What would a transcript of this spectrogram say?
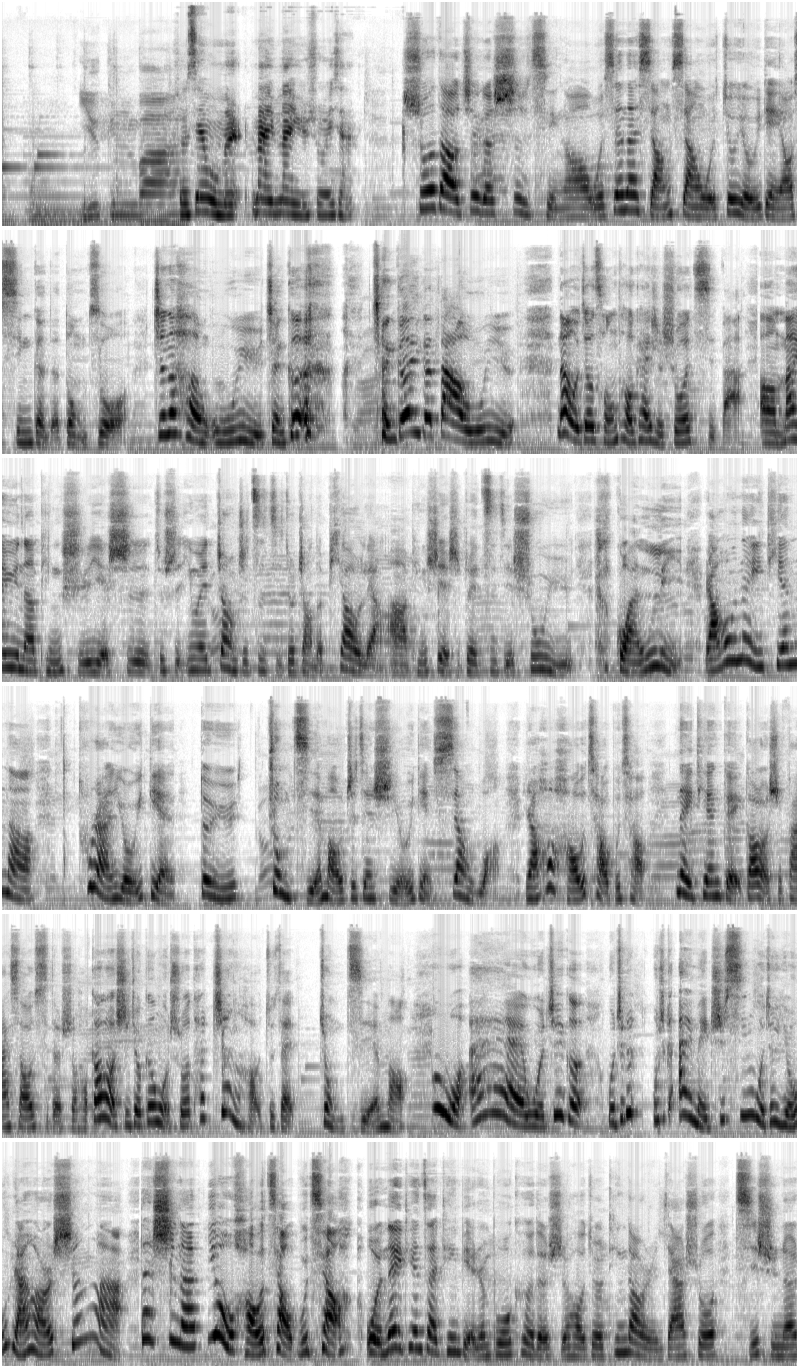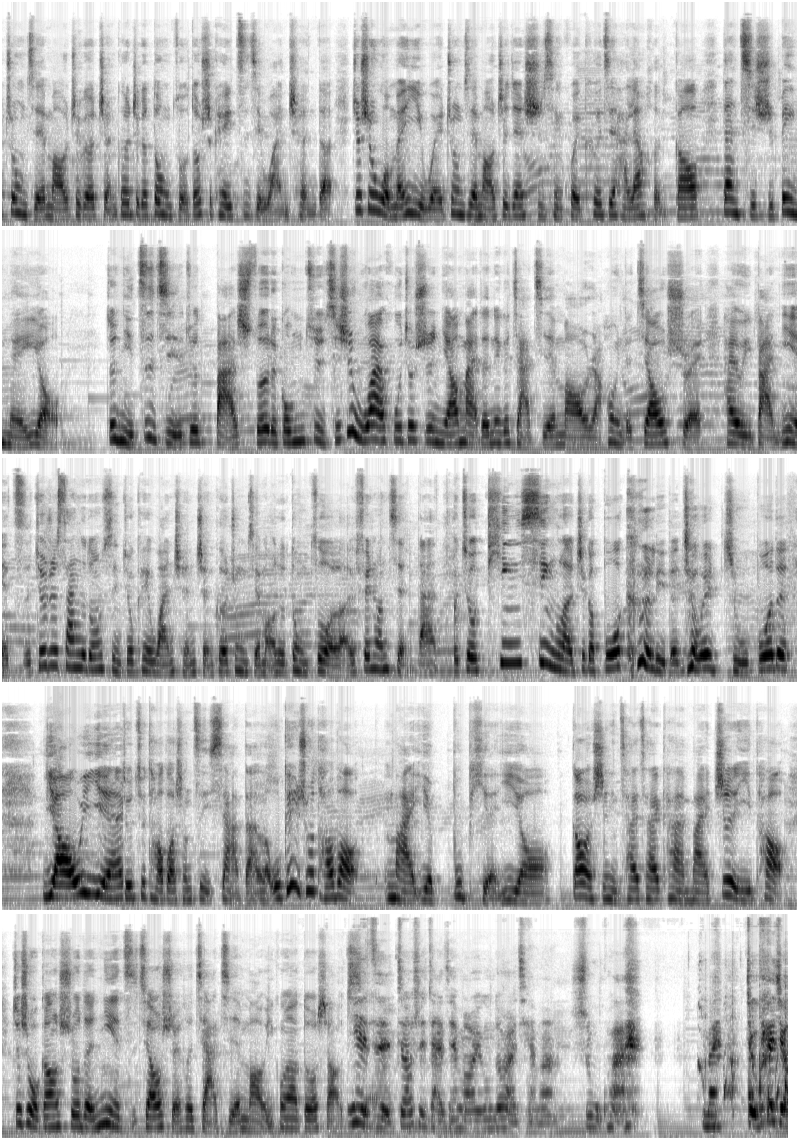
首先，我们曼曼玉说一下。说到这个事情哦，我现在想想，我就有一点要心梗的动作，真的很无语，整个 整个一个大无语。那我就从头开始说起吧。嗯，曼玉呢，平时也是就是因为仗着自己就长得漂亮啊，平时也是对自己疏于管理。然后那一天呢，突然有一点。对于种睫毛这件事有一点向往，然后好巧不巧，那天给高老师发消息的时候，高老师就跟我说，他正好就在。种睫毛，我哎，我这个我这个我这个爱美之心我就油然而生啊！但是呢，又好巧不巧，我那天在听别人播客的时候，就是听到人家说，其实呢，种睫毛这个整个这个动作都是可以自己完成的。就是我们以为种睫毛这件事情会科技含量很高，但其实并没有。就你自己就把所有的工具，其实无外乎就是你要买的那个假睫毛，然后你的胶水，还有一把镊子，就这三个东西，你就可以完成整个种睫毛的动作了，非常简单。我就听信了这个播客里的这位主播的谣言，就去淘宝上自己下单了。我跟你说，淘宝买也不便宜哦。高老师，你猜猜看，买这一套就是我刚刚说的镊子、胶水和假睫毛，一共要多少钱？镊子、胶水、假睫毛一共多少钱吗？十五块。买九块九，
